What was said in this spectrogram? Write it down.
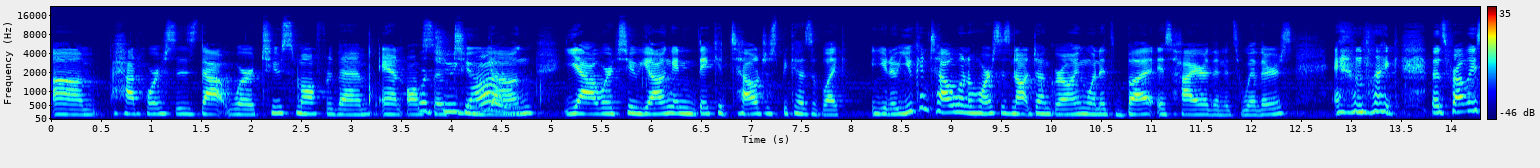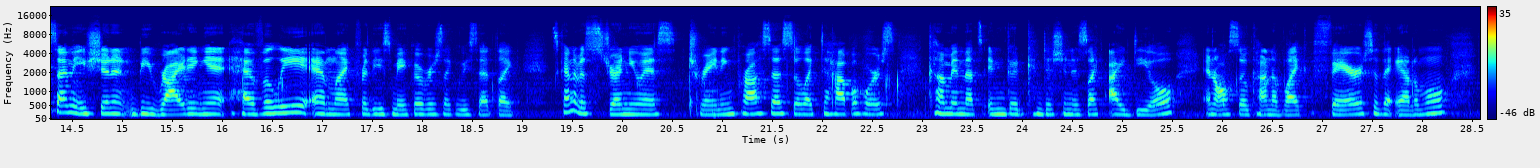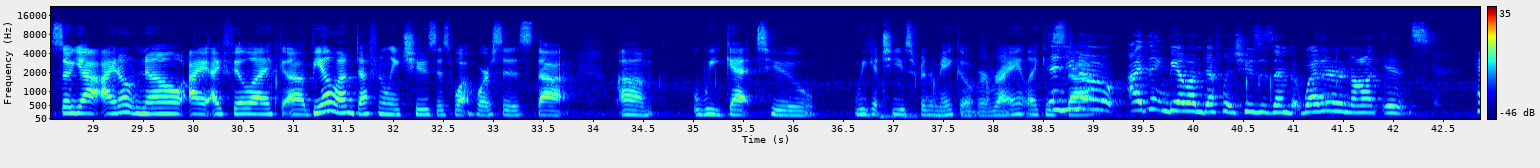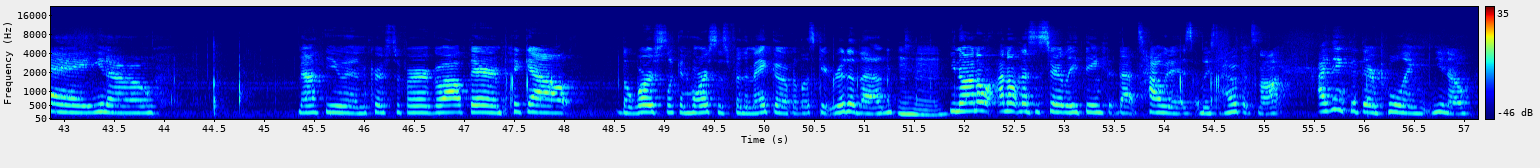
um, had horses that were too small for them and also too too, young. young. Yeah, were too young, and they could tell just because of like you know you can tell when a horse is not done growing when its butt is higher than its withers. And like that's probably a sign that you shouldn't be riding it heavily. And like for these makeovers, like we said, like it's kind of a strenuous training process. So like to have a horse come in that's in good condition is like ideal and also kind of like fair to the animal. So yeah, I don't know. I I feel like uh, BLM definitely chooses what horses that um, we get to we get to use for the makeover, right? Like is And you that know, I think BLM definitely chooses them, but whether or not it's, hey, you know, Matthew and Christopher go out there and pick out the worst looking horses for the makeover. Let's get rid of them. Mm-hmm. You know, I don't, I don't necessarily think that that's how it is. At least I hope it's not. I think that they're pulling, you know,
